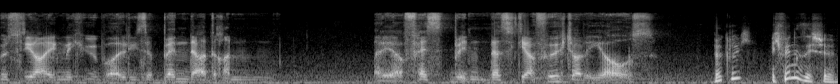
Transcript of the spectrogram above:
Müsst ihr eigentlich überall diese Bänder dran, naja, festbinden? Das sieht ja fürchterlich aus. Wirklich? Ich finde sie schön.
